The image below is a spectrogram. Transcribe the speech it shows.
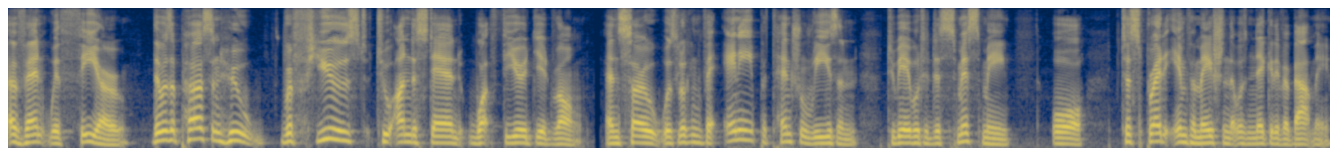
event with Theo, there was a person who refused to understand what Theo did wrong and so was looking for any potential reason to be able to dismiss me or to spread information that was negative about me.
